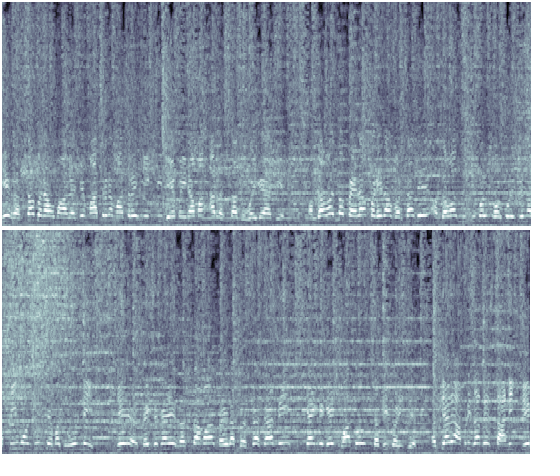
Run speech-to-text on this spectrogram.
જે રસ્તા બનાવવામાં આવ્યા છે, માત્ર ને માત્ર એકથી બે મહિનામાં આ રસ્તા ધોવાઈ ગયા છે. અમદાવાદમાં પહેલા પડેલા વરસાદે અમદાવાદ મ્યુનિસિપલ કોર્પોરેશનના પ્રી મોન્સૂન તેમજ રોડની જે કહી શકાય રસ્તામાં થયેલા ભ્રષ્ટાચારની ક્યાંક ને ક્યાંક વાતો થતી કરી છે. અત્યારે આપણી સાથે સ્થાનિક છે.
